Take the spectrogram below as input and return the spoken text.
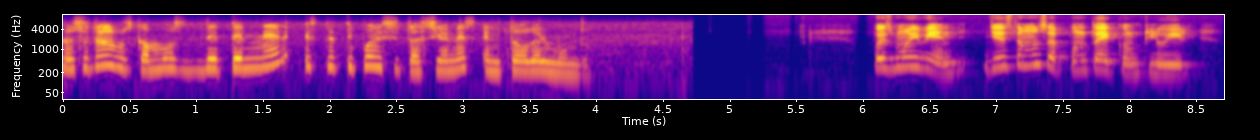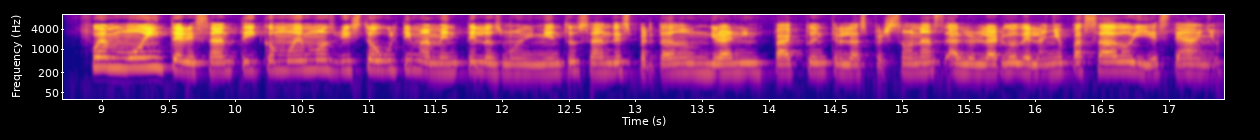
Nosotros buscamos detener este tipo de situaciones en todo el mundo. Pues muy bien, ya estamos a punto de concluir. Fue muy interesante y como hemos visto últimamente los movimientos han despertado un gran impacto entre las personas a lo largo del año pasado y este año.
